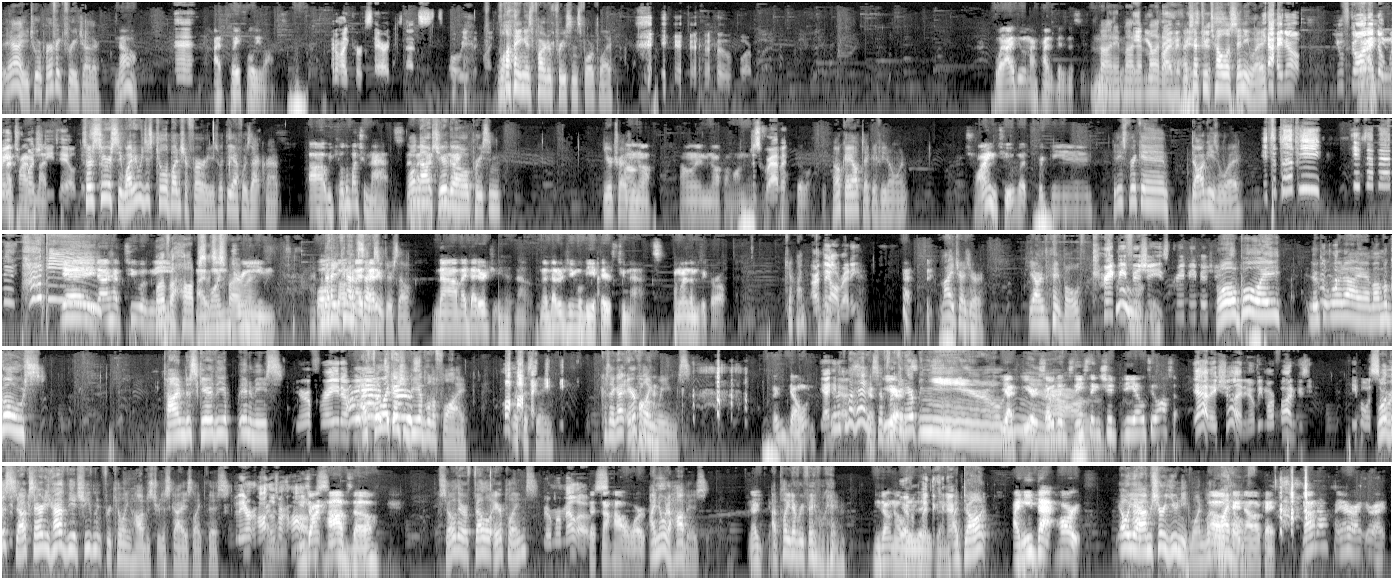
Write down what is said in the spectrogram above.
Yeah, you two are perfect for each other. No, eh, I playfully lie. I don't like Kirk's hair. That's, that's the whole reason. Like, Lying is part of Priest's foreplay. Poor boy. What I do in my private business is Money, money, In money. private- Except you tell us anyway. Yeah, I know. You've gone I into do in way my too private much life. detail. So sir. seriously, why did we just kill a bunch of furries? What the f was that crap? Uh, we killed a bunch of mats. Well, now it's your go, Prieston. Your treasure. I don't know. I don't even know if I'm on. Just grab it. Okay, I'll take it if you don't want. Trying to, but freaking. Get these freaking doggies away. It's a puppy. It's a puppy. Puppy! Yay! Now I have two of me. Well, the hops my are one dream. Well, now you the- can have my sex better, with yourself. Nah, my better dream. No, my better dream will be if there's two mats, and one of them's a girl. God Aren't they damn it. already? My treasure. Yeah, aren't they both? Creepy Ooh. fishies. Creepy fishies. Oh boy! Look at what I am. I'm a ghost. Time to scare the enemies. You're afraid of me. I feel like I should be able to fly with this thing. Because I got airplane Why? wings. No, you don't. Yeah, he Yeah, look at does. my head. You It's a have freaking ears. airplane. You have ears, so then these things should be able to also. Yeah, they should. And it'll be more fun because people with Well, this sucks. I already have the achievement for killing hobs for disguise like this. But they aren't hot. Those aren't hobs. These aren't hobs, though. So they're fellow airplanes. They're mermellos. That's not how it works. I know what a hob is. No, you I don't. played every Fable game. You don't know You what haven't it played is. the I don't. I need that heart. Oh yeah, I'm sure you need one. Look oh, at my okay, health. no, okay. No, no, you're right, you're right.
